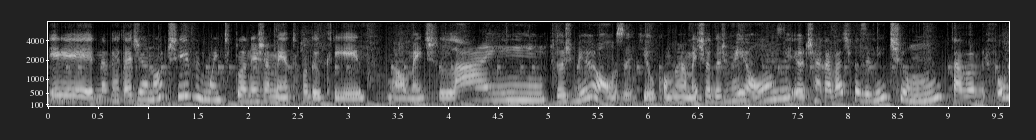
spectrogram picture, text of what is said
eh, na verdade, eu não tive muito planejamento quando eu criei realmente lá em 2011. Que eu, como realmente é 2011, eu tinha acabado de fazer 21, tava me formando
